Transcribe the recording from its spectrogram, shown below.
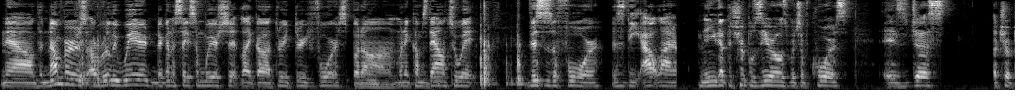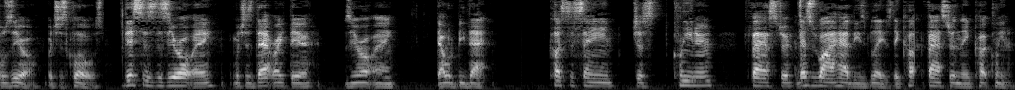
Now, the numbers are really weird. They're gonna say some weird shit like uh, three, three fourths, but um, when it comes down to it, this is a four. This is the outliner. And then you got the triple zeros, which of course is just a triple zero, which is closed. This is the zero A, which is that right there, zero A. That would be that. Cuts the same, just cleaner faster. This is why I have these blades. They cut faster and they cut cleaner.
